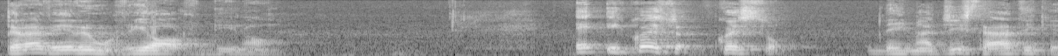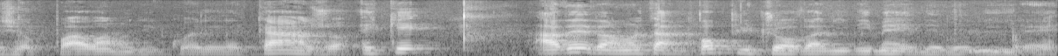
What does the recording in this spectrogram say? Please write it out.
per avere un riordino. E, questo, questo, dei magistrati che si occupavano di quel caso e che avevano un'età un po' più giovani di me, devo dire,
